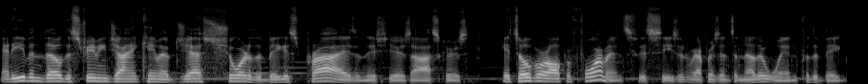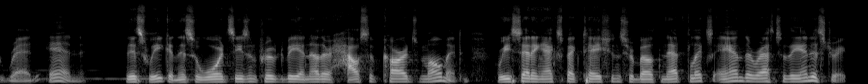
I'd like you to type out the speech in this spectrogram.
And even though the streaming giant came up just short of the biggest prize in this year's Oscars, its overall performance this season represents another win for the Big Red N. This week and this award season proved to be another House of Cards moment, resetting expectations for both Netflix and the rest of the industry.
